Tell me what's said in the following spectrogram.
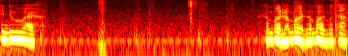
จะด้วย ระเบิดระเบิดระเบิดมาทำ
